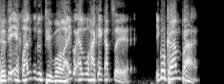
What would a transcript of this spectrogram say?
Jadi ikhlas kudu dimulai kok ilmu hakikat sih. Iku gampang.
